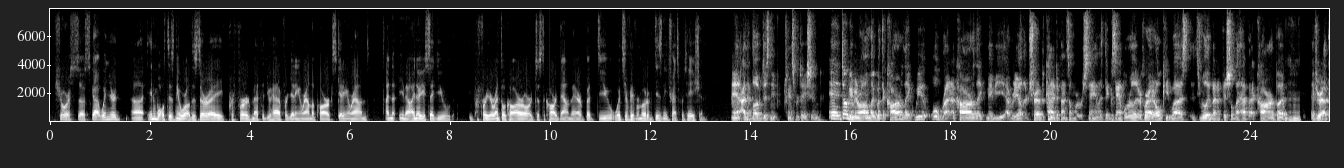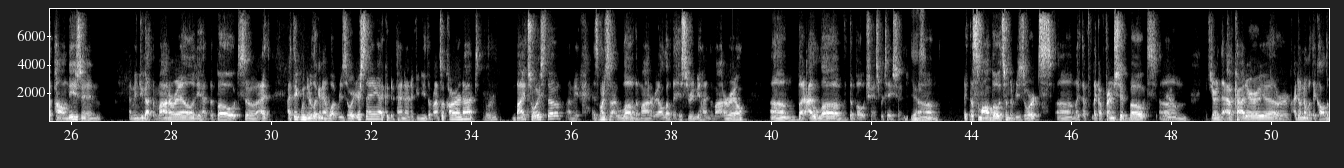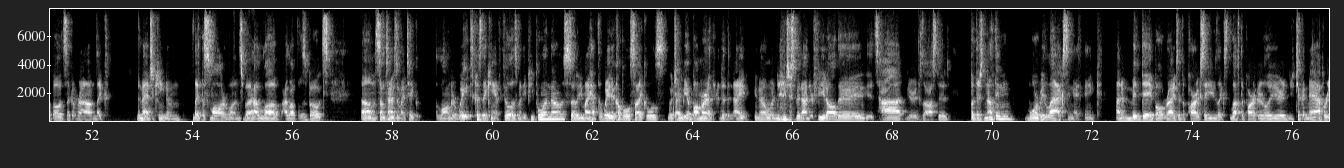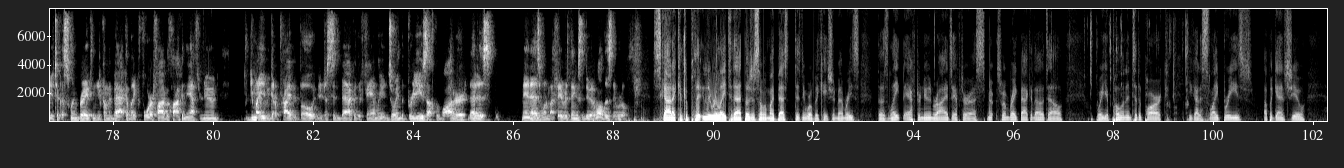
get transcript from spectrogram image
Sure. So, Scott, when you're uh, in Walt Disney World, is there a preferred method you have for getting around the parks, getting around? I know, you know, I know you said you, you prefer your rental car or just a car down there, but do you? What's your favorite mode of Disney transportation? Man, I love Disney transportation. And don't get me wrong, like with the car, like we will rent a car like maybe every other trip. It kind of depends on what we're staying. Like the example earlier, if we're at Old Key West, it's really beneficial to have that car. But Mm-hmm. if you're at the Polynesian, I mean, you got the monorail, you have the boat. So I, I think when you're looking at what resort you're staying at, could depend on if you need the rental car or not. Mhm. My choice, though, I mean, as much as I love the monorail, I love the history behind the monorail. Um, but I love the boat transportation. Yes. Um, like the small boats from the resorts, um, like the like a friendship boat. Um, If you're in the Epcot area, or I don't know what they call the boats, like around like the Magic Kingdom, like the smaller ones. But I love I love those boats. Um, sometimes it might take longer wait because they can't fill as many people in those, so you might have to wait a couple of cycles, which can be a bummer at the end of the night. You know, when you've just been on your feet all day, it's hot, you're exhausted. But there's nothing more relaxing, I think, on a midday boat ride to the park. Say you like left the park earlier and you took a nap or you took a swim break and you're coming back at like four or five o'clock in the afternoon. You might even get a private boat and you're just sitting back with your family enjoying the breeze off the water. That is, man, that is one of my favorite things to do at Walt Disney World. Scott, I can completely relate to that. Those are some of my best Disney World vacation memories. Those late afternoon rides after a sm- swim break back at the hotel, where you're pulling into the park, you got a slight breeze up against you,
